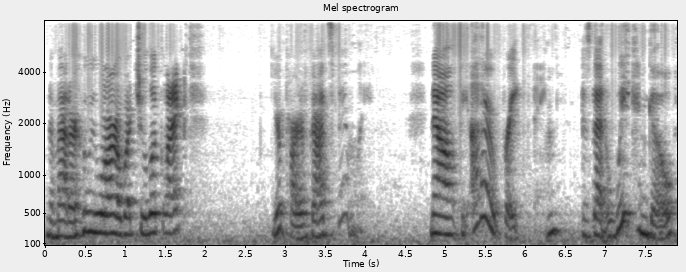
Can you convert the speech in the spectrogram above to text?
No matter who you are or what you look like, you're part of God's family. Now, the other great thing is that we can go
